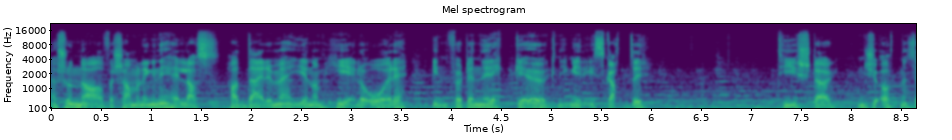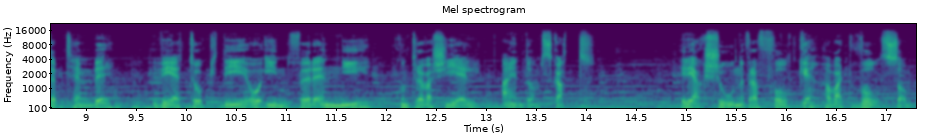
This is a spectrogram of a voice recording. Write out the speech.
Nasjonalforsamlingen i Hellas har dermed gjennom hele året innført en rekke økninger i skatter. Tirsdag den 28. september vedtok de å innføre en ny, kontroversiell eiendomsskatt. Reaksjonene fra folket har vært voldsomme.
